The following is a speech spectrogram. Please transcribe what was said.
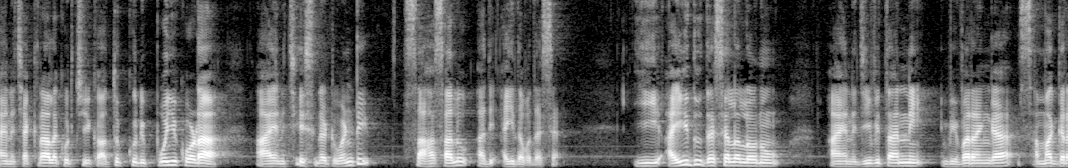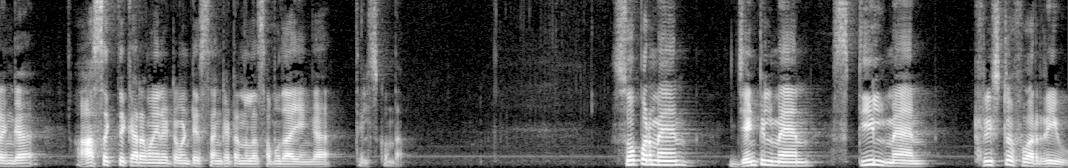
ఆయన చక్రాల కుర్చీకి అతుక్కుని పోయి కూడా ఆయన చేసినటువంటి సాహసాలు అది ఐదవ దశ. ఈ ఐదు దశలలోనూ ఆయన జీవితాన్ని వివరంగా సమగ్రంగా ఆసక్తికరమైనటువంటి సంఘటనల సముదాయంగా తెలుసుకుందాం. Superman gentleman steel man Christopher Reeve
